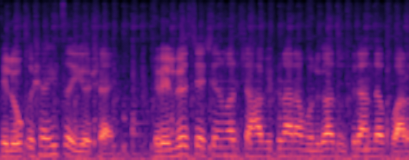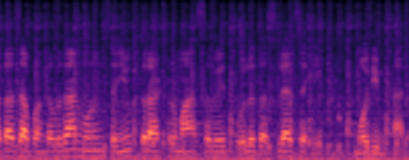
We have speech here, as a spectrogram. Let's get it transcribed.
हे लोकशाहीचं यश आहे. रेल्वे स्टेशनवर चहा विकणारा मुलगा दुसऱ्यांदा भारताचा पंतप्रधान म्हणून संयुक्त राष्ट्र महासभेत बोलत असल्याचंही मोदी म्हणाले.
